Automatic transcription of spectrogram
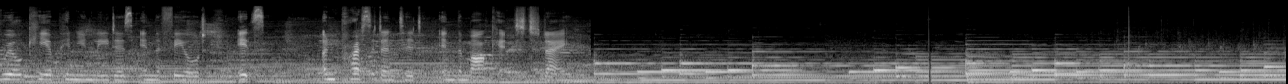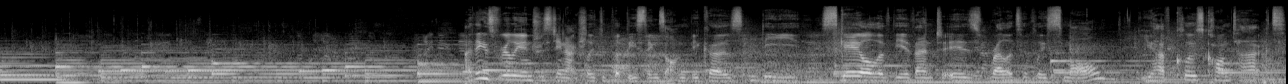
real key opinion leaders in the field. It's unprecedented in the market today. Think it's really interesting actually to put these things on because the scale of the event is relatively small. You have close contact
